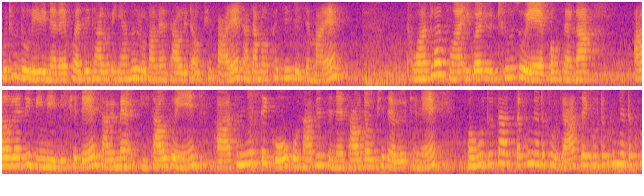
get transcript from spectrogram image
ဝတ္ထုတူလေးတွေနဲ့လည်းဖွဲ့စည်းထားလို့အရန်လို့လိုကောင်းတဲ့စာအုပ်လေးတစ်အုပ်ဖြစ်ပါတယ်။ဒါကြောင့်မလို့ဖတ်ကြည့်စေချင်ပါတယ်။1 + 1 equal to 2ဆိုရဲပုံစံကအားလုံးလည်းသိပြီးနေပြီဖြစ်တယ်ဒါပေမဲ့ဒီစာအုပ်ဆိုရင်အာစနစ်တစ်ကိုကိုစားပြုခြင်းတဲ့စာအုပ်တစ်အုပ်ဖြစ်တယ်လို့ထင်တယ် ဘဝတုတတစ်ခုနဲ့တစ်ခုကြားစိတ်ကူတစ်ခုနဲ့တစ်ခု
